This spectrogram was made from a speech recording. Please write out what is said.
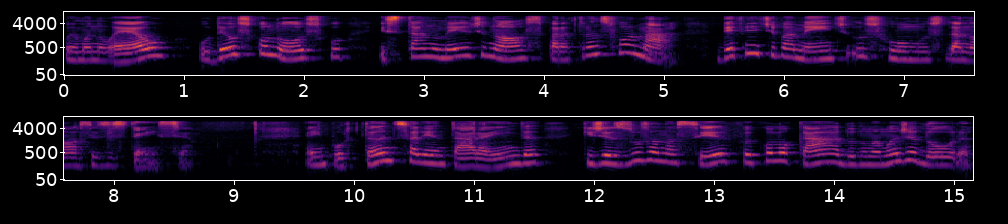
O Emanuel, o Deus conosco, está no meio de nós para transformar definitivamente os rumos da nossa existência. É importante salientar ainda que Jesus ao nascer foi colocado numa manjedoura,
